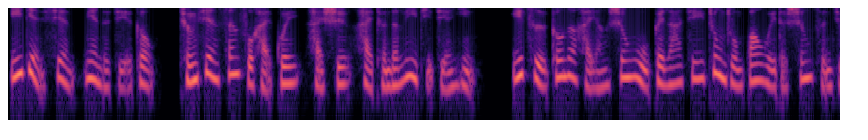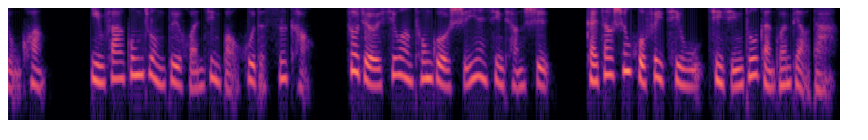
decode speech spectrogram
以点线面的结构呈现三幅海龟、海狮、海豚的立体剪影，以此勾勒海洋生物被垃圾重重包围的生存窘况，引发公众对环境保护的思考。作者希望通过实验性尝试改造生活废弃物，进行多感官表达，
